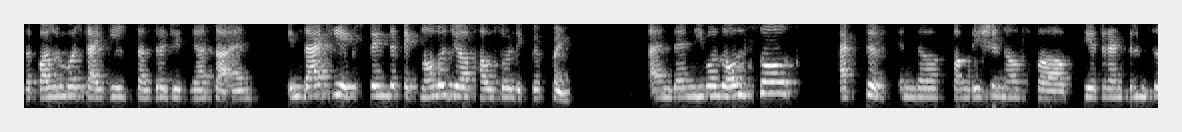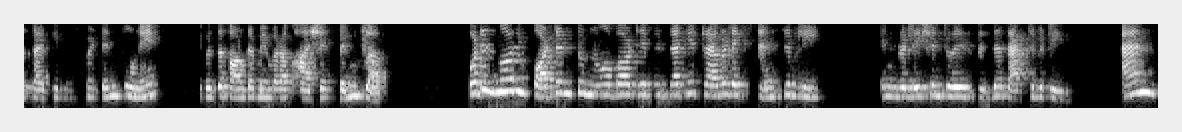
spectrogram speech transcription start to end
The column was titled Tantra Jijnasa, and in that he explained the technology of household equipment. And then he was also active in the foundation of uh, Theatre and Film Society movement in Pune, he was the founder member of Ashay Film Club. What is more important to know about him is that he traveled extensively in relation to his business activities and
